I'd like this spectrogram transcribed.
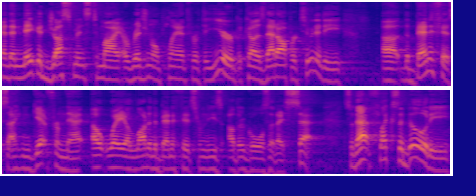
and then make adjustments to my original plan throughout the year because that opportunity, uh, the benefits I can get from that outweigh a lot of the benefits from these other goals that I set. So that flexibility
